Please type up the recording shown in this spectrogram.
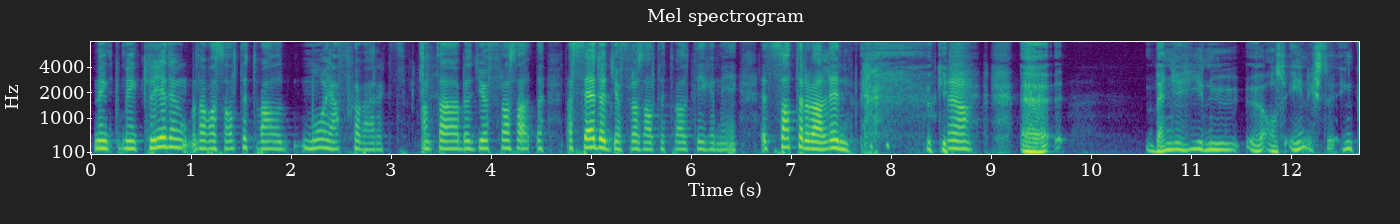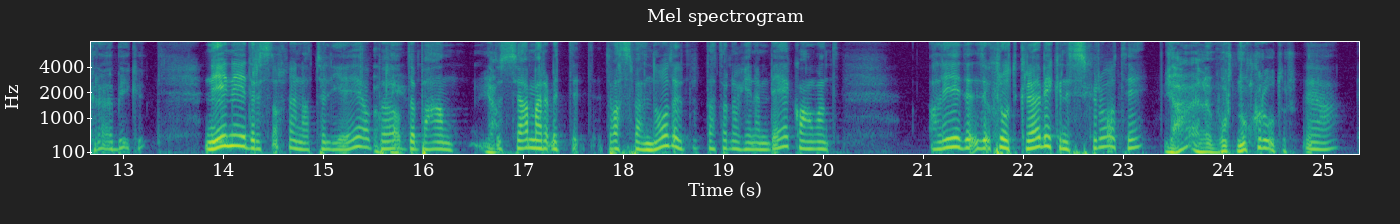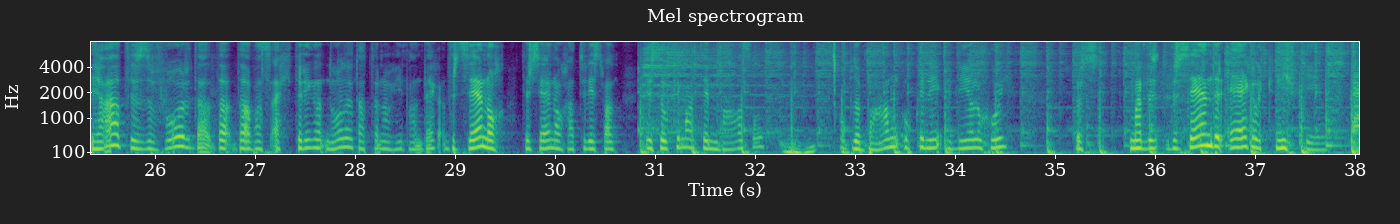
mijn, mijn kleding, dat was altijd wel mooi afgewerkt. Want dat, hebben de juffrouws, al- dat zeiden de juffrouws altijd wel tegen mij. Het zat er wel in. Oké. Ja. Eh, ben je hier nu eh, als enigste in Kruibeke? Nee, nee, er is nog een atelier op, eh, op de baan. Ja. Dus ja, maar het, het was wel nodig dat er nog een bij kwam, want allee, de, de Groot Kruibeken is groot, hè. Ja, en het wordt nog groter. Ja, ja het is ervoor, dat, dat, dat was echt dringend nodig dat er nog iemand bij kwam. Er zijn nog, er zijn nog ateliers, want er is ook iemand in Basel, op de baan, ook een, een hele goeie. Dus, maar er, er zijn er eigenlijk niet veel.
